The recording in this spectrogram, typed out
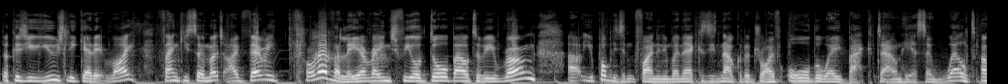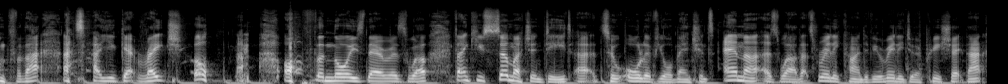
because you usually get it right. Thank you so much. I very cleverly arranged for your doorbell to be rung. Uh, you probably didn't find anyone there because he's now got to drive all the way back down here. So well done for that. That's how you get Rachel off the noise there as well. Thank you so much indeed uh, to all of your mentions. Emma as well. That's really kind of you. Really do appreciate that.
